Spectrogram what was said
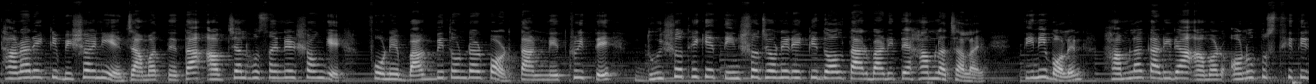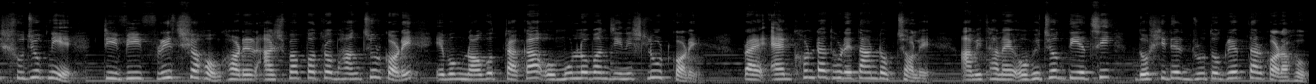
থানার একটি বিষয় নিয়ে জামাত নেতা আফজাল হোসেনের সঙ্গে ফোনে বাগবিতণ্ডার পর তার নেতৃত্বে দুইশো থেকে তিনশো জনের একটি দল তার বাড়িতে হামলা চালায়। তিনি বলেন, হামলাকারীরা আমার অনুপস্থিতির সুযোগ নিয়ে টিভি, ফ্রিজ সহ ঘরের আসবাবপত্র ভাঙচুর করে এবং নগদ টাকা ও মূল্যবান জিনিস লুট করে। প্রায় এক ঘণ্টা ধরে তাণ্ডব চলে। আমি থানায় অভিযোগ দিয়েছি, দোষীদের দ্রুত গ্রেপ্তার করা হোক।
